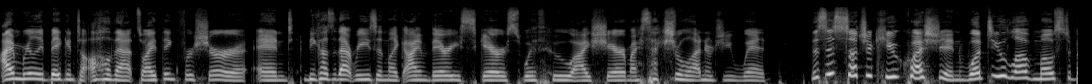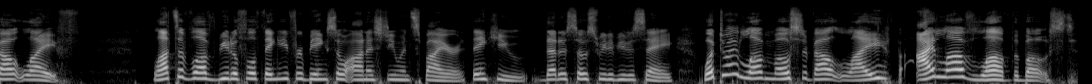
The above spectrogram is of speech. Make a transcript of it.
I'm really big into all that. So I think for sure. And because of that reason, like I'm very scarce with who I share my sexual energy with. This is such a cute question. What do you love most about life? Lots of love, beautiful. Thank you for being so honest. You inspire. Thank you. That is so sweet of you to say. What do I love most about life? I love love the most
